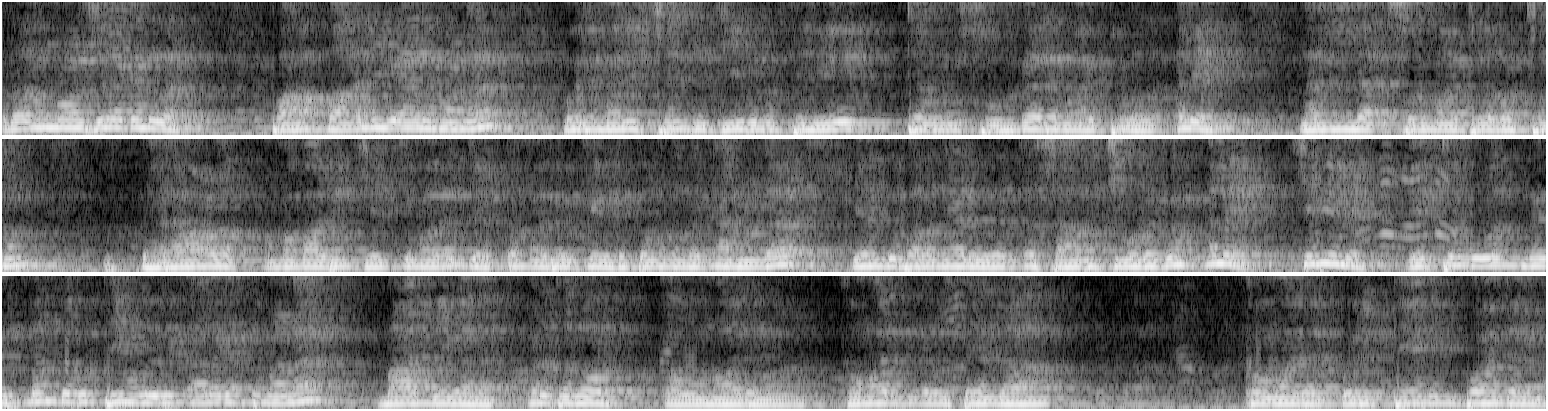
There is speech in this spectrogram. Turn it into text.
അതാണ് നമ്മൾ മനസ്സിലാക്കേണ്ടത്. അപ്പൊ ആ ബാല്യകാലമാണ് ഒരു മനുഷ്യന്റെ ജീവിതത്തിൽ ഏറ്റവും സുഖകരമായിട്ടുള്ളത് അല്ലെ? നല്ല സുഖമായിട്ടുള്ള ഭക്ഷണം ധാരാളം അമ്മമാരും ചേച്ചിമാരും ചേട്ടന്മാരും ഒക്കെ എടുത്തോണ്ട് നടക്കാനുണ്ട്. എന്ത് പറഞ്ഞാലും ഇതൊക്കെ സാധിച്ചു കൊടുക്കും. അല്ലേ? ശരിയല്ലേ? ഏറ്റവും കൂടുതൽ നിർബന്ധ ബുദ്ധിയുള്ള ഒരു കാലഘട്ടമാണ് ബാല്യകാലം. അടുത്തതോ കൗമാരമാണ്. കൗമാരത്തിന്റെ അവസ്ഥ എന്താ? കൗമാരം ഒരു ടേണിംഗ് പോയിന്റ് ആണ്.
